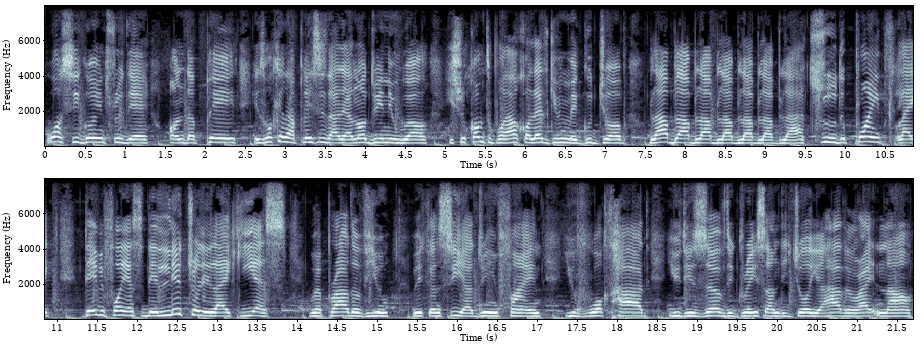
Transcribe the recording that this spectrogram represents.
What's he going through there? Underpaid. He's working at places that they are not doing him well. He should come to Port Let's give him a good job. Blah blah blah blah blah blah blah. To the point, like day before yesterday, literally like, yes, we're proud of you. We can see you're doing fine. You've worked hard. You deserve the grace and the joy you're having right now.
